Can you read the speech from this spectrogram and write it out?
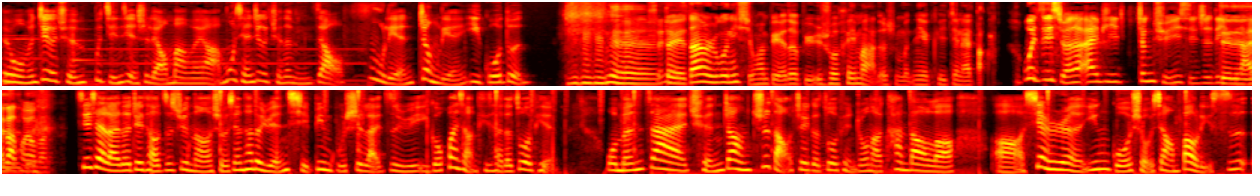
对我们这个群不仅仅是聊漫威啊，目前这个群的名字叫“复联正联一锅炖 对，当然如果你喜欢别的，比如说黑马的什么，你也可以进来打。为自己喜欢的 IP 争取一席之地，对对对来吧，朋友们。”。接下来的这条资讯呢，首先它的缘起并不是来自于一个幻想题材的作品。我们在《权杖之岛》这个作品中呢，看到了呃现任英国首相鲍里斯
